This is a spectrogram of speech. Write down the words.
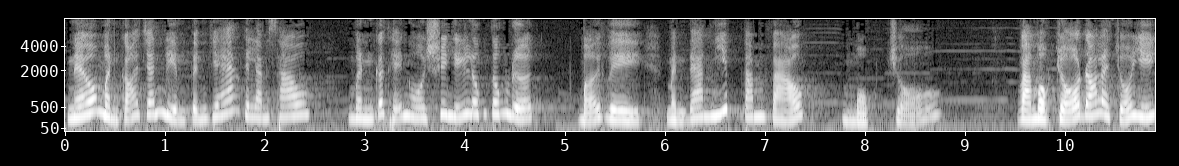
Nếu mình có chánh niệm tỉnh giác thì làm sao mình có thể ngồi suy nghĩ lung tung được? Bởi vì mình đang nhiếp tâm vào một chỗ. Và một chỗ đó là chỗ gì?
